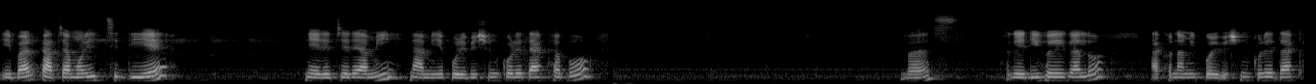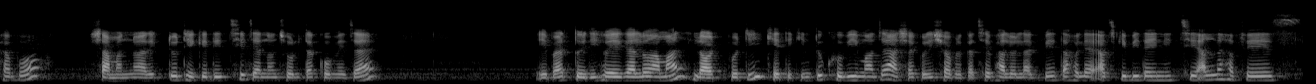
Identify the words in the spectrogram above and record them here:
এবার কাঁচামরিচ দিয়ে নেড়ে চেড়ে আমি নামিয়ে পরিবেশন করে দেখাবো। বাস রেডি হয়ে গেল। এখন আমি পরিবেশন করে দেখাবো। সামান্য আরেকটু ঢেকে দিচ্ছি যেন ঝোলটা কমে যায়। এবার তৈরি হয়ে গেল আমার লটপটি খেতে কিন্তু খুবই মজা। আশা করি সবার কাছে ভালো লাগবে। তাহলে আজকে বিদায় নিচ্ছি। আল্লাহ হাফেজ।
